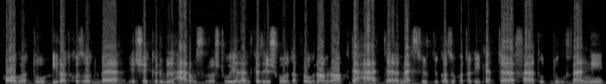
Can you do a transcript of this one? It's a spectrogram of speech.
hallgató iratkozott be, és egy körülbelül háromszoros túljelentkezés volt a programra, tehát megszűrtük azokat, akiket fel tudtunk venni.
